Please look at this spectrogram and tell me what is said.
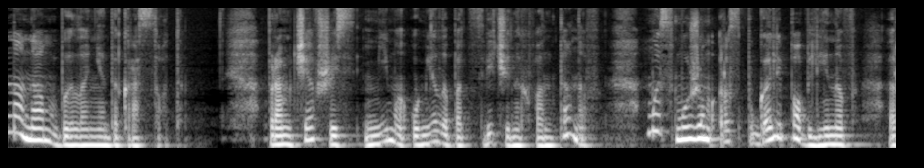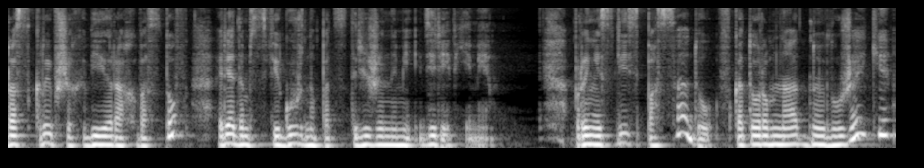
но нам было не до красот. Промчавшись мимо умело подсвеченных фонтанов, мы с мужем распугали павлинов, раскрывших веера хвостов рядом с фигурно подстриженными деревьями. Пронеслись по саду, в котором на одной лужайке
